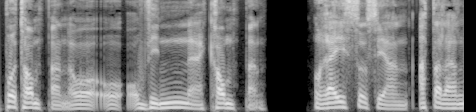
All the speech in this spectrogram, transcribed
på tampen og, og, og vinne kampen Og reise oss igjen etter den,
